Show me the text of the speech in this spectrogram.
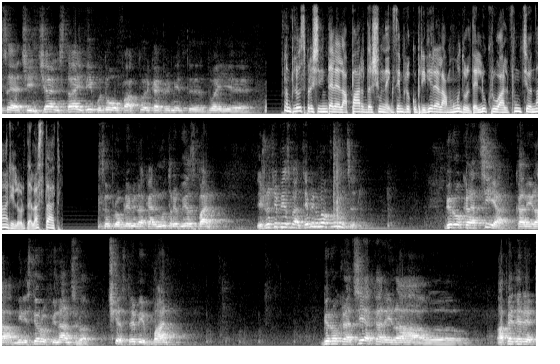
să ia 5 ani, stai, vii cu două factori, că ai primit uh, doi... Uh, În plus, președintele Lapar dă și un exemplu cu privire la modul de lucru al funcționarilor de la stat. Sunt probleme la care nu trebuie bani. Deci nu trebuie bani, trebuie numai funcție. Birocrația care e la Ministerul Finanțelor, ce îți trebuie bani? Birocrația care e la uh, APDRP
